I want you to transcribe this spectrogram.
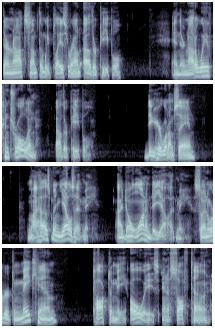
They're not something we place around other people, and they're not a way of controlling other people. Do you hear what I'm saying? My husband yells at me. I don't want him to yell at me. So, in order to make him talk to me always in a soft tone,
